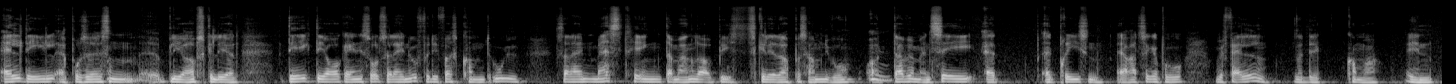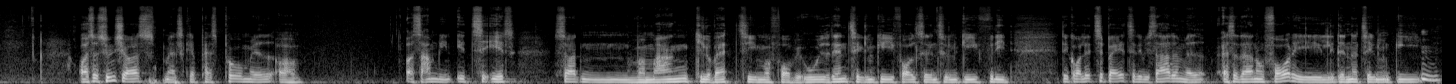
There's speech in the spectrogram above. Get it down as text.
alle dele af processen øh, bliver opskaleret. Det er ikke det, organiske solceller er endnu, for de er først kommet ud. Så der er en ting, der mangler at blive skaleret op på samme niveau. Og mm. der vil man se, at, at prisen, er jeg ret sikker på, vil falde, når det kommer ind. Og så synes jeg også, man skal passe på med at, at sammenligne et til et, sådan hvor mange kilowatt-timer får vi ud af den teknologi i forhold til den teknologi, fordi det går lidt tilbage til det, vi startede med. Altså, der er nogle fordele i den her teknologi. Mm.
